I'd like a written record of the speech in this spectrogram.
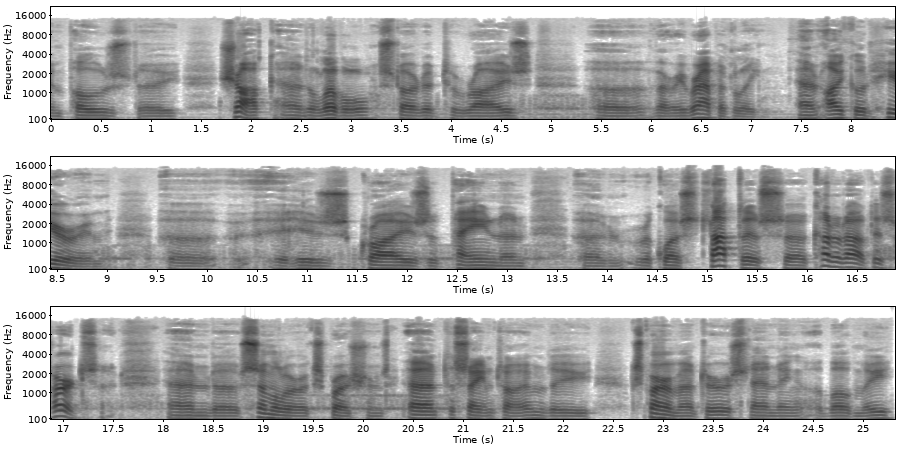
imposed a shock, and the level started to rise uh, very rapidly. And I could hear him, uh, his cries of pain and, and requests, stop this, uh, cut it out, this hurts, and uh, similar expressions. At the same time, the experimenter standing above me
